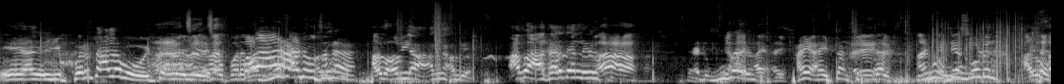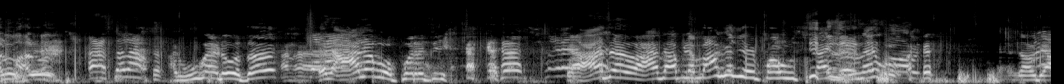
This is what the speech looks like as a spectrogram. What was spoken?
ए अरे, हे परत आलं इथं. उघाड होतं ना. हळू हळू या हळू हळू या. आबा आधार द्या हाय हाय चल चल. सोडून अरे उघड होत. आलं भाऊ परत. आज आज आपल्या मागच आहे पाऊस काय खरं नाही भाऊ. जाऊ द्या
